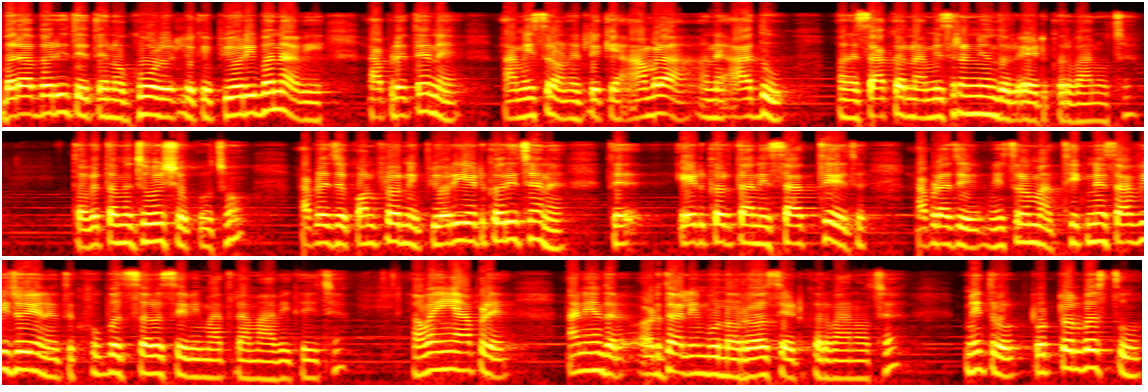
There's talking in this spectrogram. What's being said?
બરાબર રીતે તેનો ગોળ એટલે કે પ્યોરી બનાવી આપણે તેને આ મિશ્રણ એટલે કે આમળા અને આદુ અને સાકરના મિશ્રણની અંદર એડ કરવાનું છે. તો હવે તમે જોઈ શકો છો. આપણે જે કોર્નફ્લોરની પ્યોરી એડ કરી છે ને તે એડ કરતાની સાથે જ આપણા જે મિશ્રણમાં થિકનેસ આવવી જોઈએ ને તે ખૂબ જ સરસ એવી માત્રામાં આવી ગઈ છે. હવે અહીંયા આપણે આની અંદર અડધા લીંબુનો રસ એડ કરવાનો છે. મિત્રો, ટોટલ વસ્તુ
